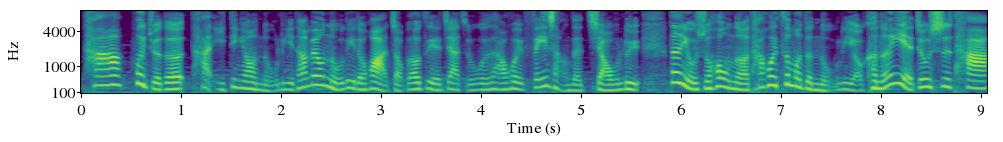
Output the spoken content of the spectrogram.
他会觉得他一定要努力，他没有努力的话找不到自己的价值，或者他会非常的焦虑。但有时候呢，他会这么的努力哦，可能也就是他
